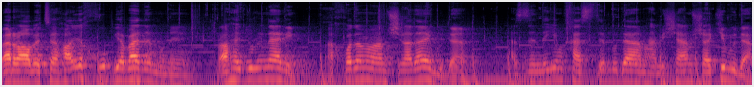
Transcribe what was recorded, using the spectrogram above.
و رابطه های خوب یا بدمونه. راه دوری نریم. من خودم هم همچین آدمی بودم. از زندگیم خسته بودم همیشه هم شاکی بودم.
